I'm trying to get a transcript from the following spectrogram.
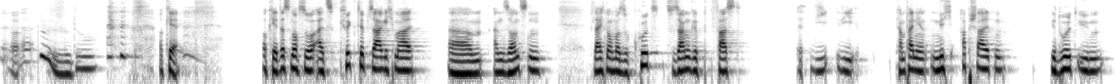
So. Okay. Okay, das noch so als Quick-Tipp, sage ich mal. Ähm, ansonsten vielleicht noch mal so kurz zusammengefasst, äh, die, die Kampagne nicht abschalten, Geduld üben,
